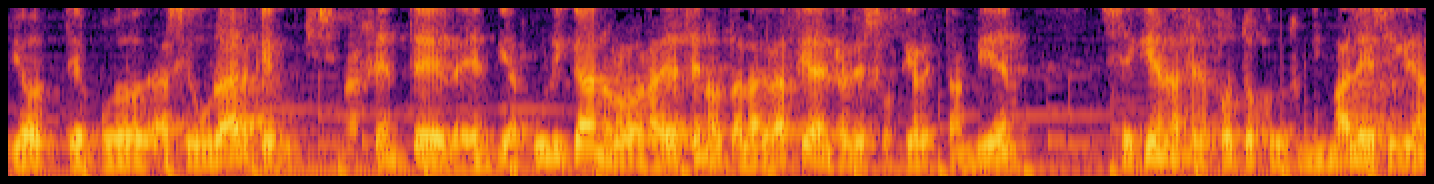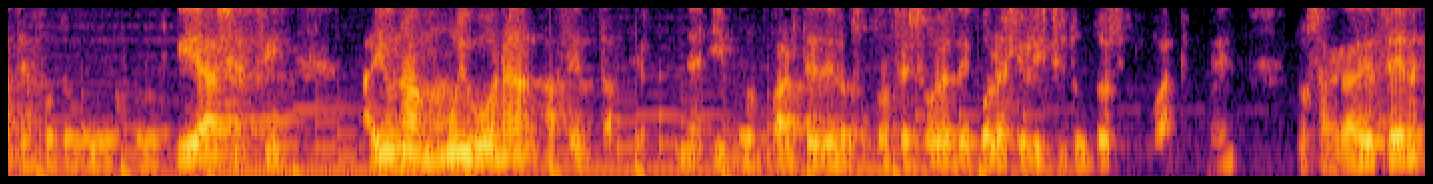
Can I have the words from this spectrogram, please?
yo te puedo asegurar que muchísima gente en vía pública nos lo agradece, nos da la gracia, en redes sociales también. Se quieren hacer fotos con los animales, se quieren hacer fotos con los, guías, en fin. Hay una muy buena aceptación. ¿eh? Y por parte de los profesores de colegios e institutos, igual. ¿eh? Nos agradecen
